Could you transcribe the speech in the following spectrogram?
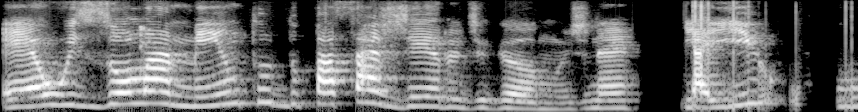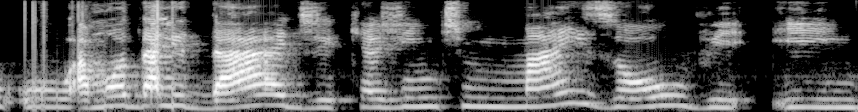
é o isolamento do passageiro, digamos, né? E aí o, o, a modalidade que a gente mais ouve em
